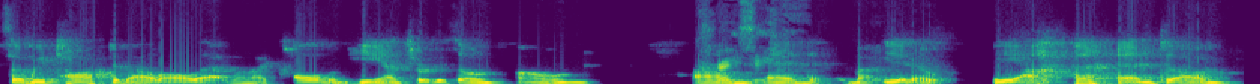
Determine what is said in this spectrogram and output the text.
So we talked about all that. When I called him, he answered his own phone. Um, and, you know, yeah. and um,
